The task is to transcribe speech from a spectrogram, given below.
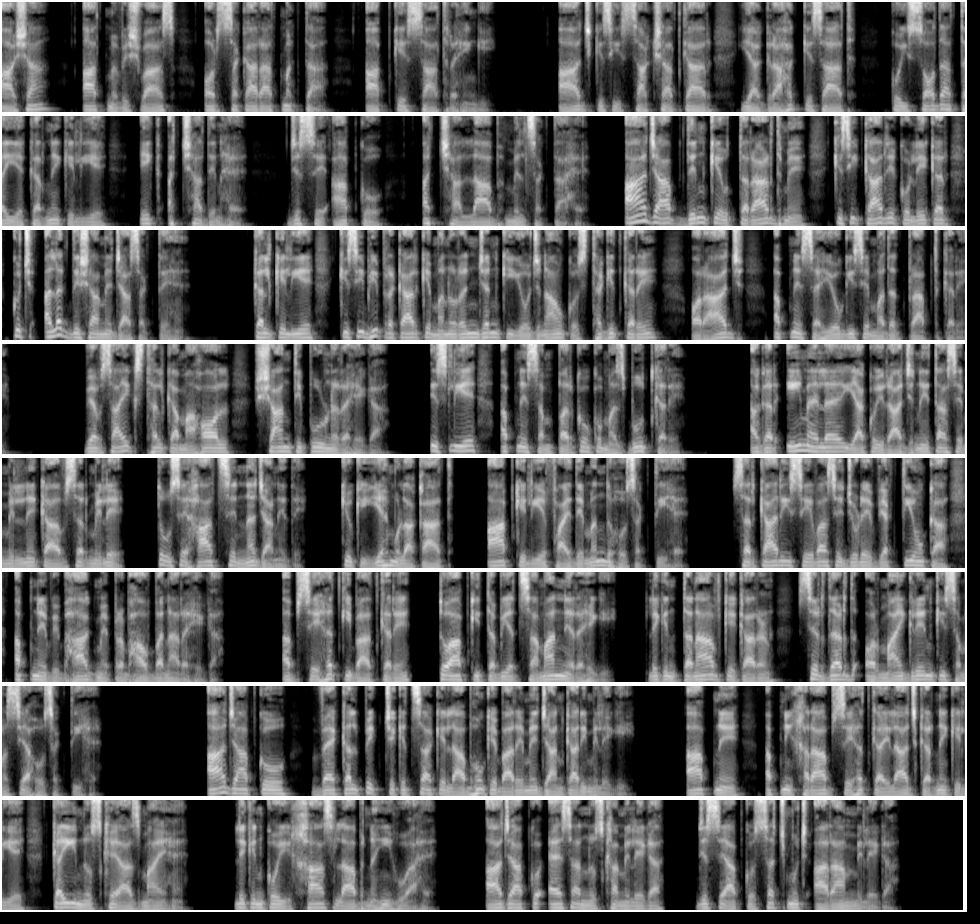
आशा, आत्मविश्वास और सकारात्मकता आपके साथ रहेंगी। आज किसी साक्षात्कार या ग्राहक के साथ कोई सौदा तय करने के लिए एक अच्छा दिन है, जिससे आपको अच्छा लाभ मिल सकता है। आज आप दिन के उत्तरार्ध में किसी कार्य को लेकर कुछ अलग दिशा में जा सकते हैं। कल के लिए किसी भी प्रकार के मनोरंजन की योजनाओं को स्थगित करें और आज अपने सहयोगी से मदद प्राप्त करें। व्यावसायिक स्थल का माहौल शांतिपूर्ण रहेगा, इसलिए अपने संपर्कों को मज़बूत करें। अगर ईमेल या कोई राजनेता से मिलने का अवसर मिले तो उसे हाथ से न जाने दे, क्योंकि यह मुलाकात आपके लिए फ़ायदेमंद हो सकती है। सरकारी सेवा से जुड़े व्यक्तियों का अपने विभाग में प्रभाव बना रहेगा। अब सेहत की बात करें तो आपकी तबीयत सामान्य रहेगी, लेकिन तनाव के कारण सिरदर्द और माइग्रेन की समस्या हो सकती है। आज आपको वैकल्पिक चिकित्सा के लाभों के बारे में जानकारी मिलेगी। आपने अपनी खराब सेहत का इलाज करने के लिए कई नुस्खे आजमाए हैं, लेकिन कोई खास लाभ नहीं हुआ है। आज आपको ऐसा नुस्खा मिलेगा जिससे आपको सचमुच आराम मिलेगा।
